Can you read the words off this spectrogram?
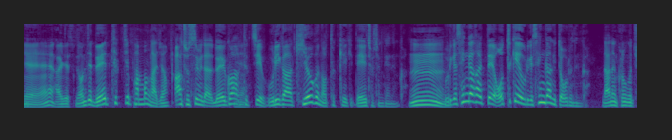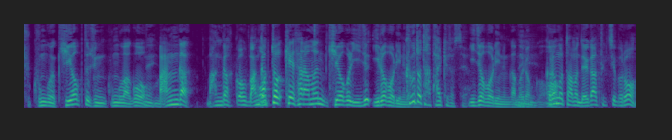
예, 알겠습니다. 언제 뇌 특집 한번 가죠. 아 좋습니다. 뇌과학 예. 특집 우리가 기억은 어떻게 뇌에 저장되는가? 음. 우리가 생각할 때 어떻게 우리가 생각이 떠오르는가? 나는 그런 거 주- 궁금해요. 기억도 중- 궁금하고 네. 망각. 망각, 어, 망각도 어떻게 사람은 기억을 잊, 잃어버리는가? 그것도 다 밝혀졌어요. 잊어버리는가 뭐 네, 이런 거. 그런 어. 것도 한번 뇌과학 특집으로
